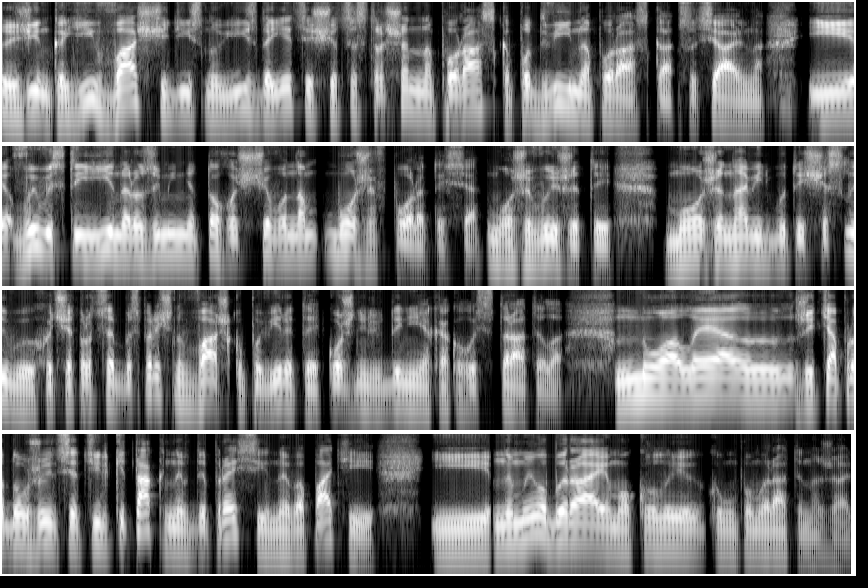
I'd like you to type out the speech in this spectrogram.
жінка, їй важче дійсно, їй здається, що це страшенна поразка, подвійна поразка соціальна, і вивести її на розуміння того, що вона може впоратися, може вижити, може навіть бути щасливою. Хоча про це безперечно важко повірити кожній людині, яка когось втратила. Ну але е, життя продовжується тільки так, не в депресії, не в апатії, і не ми обираємо, коли кому помирати. На жаль,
